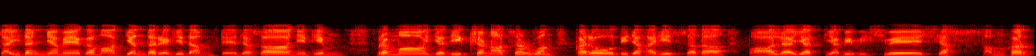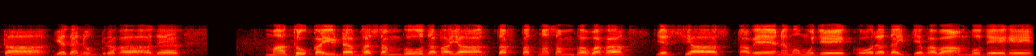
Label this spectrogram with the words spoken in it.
चैतन्यमेकमाद्यन्तरहितं तेजसानिधिं। ब्रह्मा यदीक्षणात् सर्वं करोति च हरिः सदा पालयत्यपि विश्वेश्यः संहर्ता यदनुग्रहाद। मधुकैडभसम्भूतभयार्तः पद्मसम्भवः यस्यास्तवेन मुमुजे घोरदैत्यभवाम्बुधेः।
